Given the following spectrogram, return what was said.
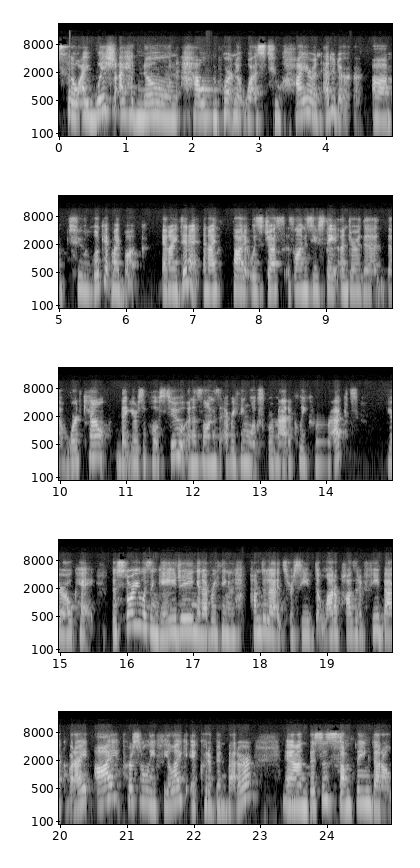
so I wish I had known how important it was to hire an editor um, to look at my book. And I didn't. And I thought it was just as long as you stay under the, the word count that you're supposed to, and as long as everything looks grammatically correct, you're okay. The story was engaging and everything. And alhamdulillah, it's received a lot of positive feedback, but I, I personally feel like it could have been better. Mm-hmm. And this is something that a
